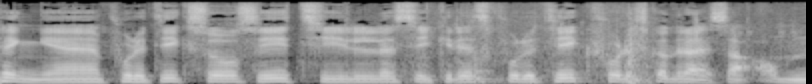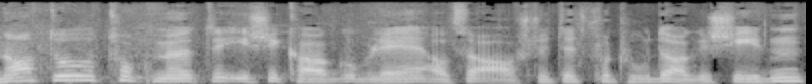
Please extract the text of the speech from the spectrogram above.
pengepolitikk, så å si, til sikkerhetspolitikk, for det skal dreie seg om Nato. Toppmøtet i Chicago ble altså avsluttet for to dager siden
